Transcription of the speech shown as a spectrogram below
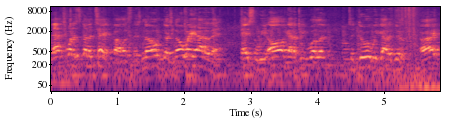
That's what it's gonna take, fellas. There's no, there's no way out of that. Okay, so we all gotta be willing to do what we gotta do. All right?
